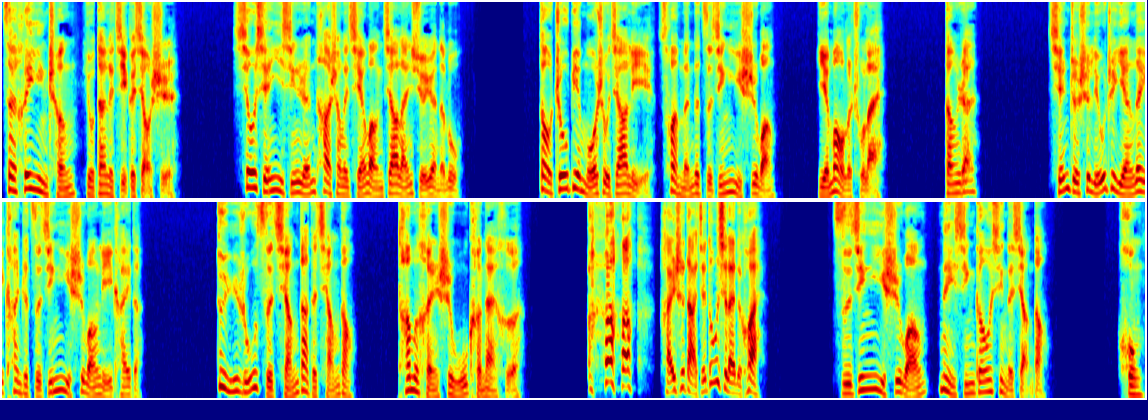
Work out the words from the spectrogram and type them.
在黑印城又待了几个小时，萧贤一行人踏上了前往迦兰学院的路。到周边魔兽家里窜门的紫金翼狮王也冒了出来，当然。前者是流着眼泪看着紫金翼狮王离开的，对于如此强大的强盗，他们很是无可奈何。哈哈，还是打劫东西来得快！紫金翼狮王内心高兴的想到。轰！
